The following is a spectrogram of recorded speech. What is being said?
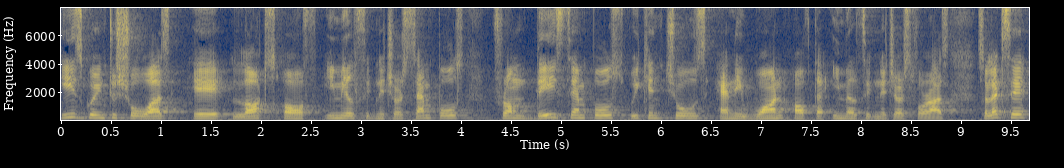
is going to show us a lots of email signature samples. From these samples we can choose any one of the email signatures for us. So let's say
